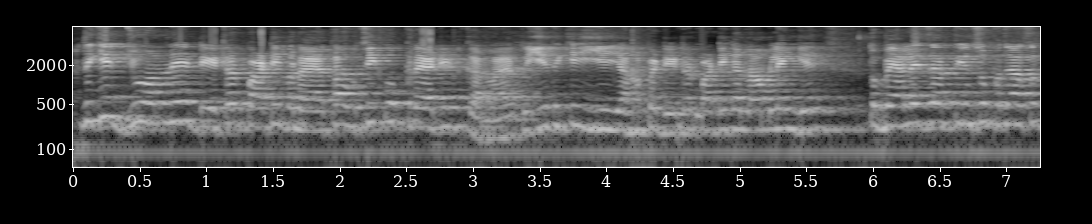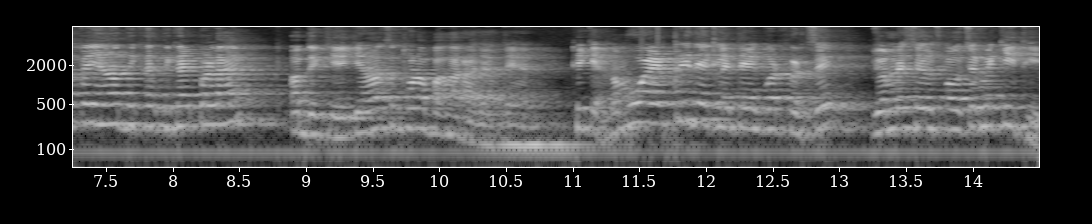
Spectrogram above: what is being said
तो देखिए, जो हमने डेटर पार्टी बनाया था, उसी को क्रेडिट करना है। तो ये देखिए, ये यहाँ पे डेटर पार्टी का नाम लेंगे। तो बयालीस हज़ार तीन सौ पचास रुपए यहाँ दिखाई दिखाई पड़ रहा है। अब देखिए, यहाँ से थोड़ा बाहर आ जाते हैं। ठीक है, हम वो एंट्री देख लेते हैं एक बार फिर से, जो हमने सेल्स पाउचर में की थी।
